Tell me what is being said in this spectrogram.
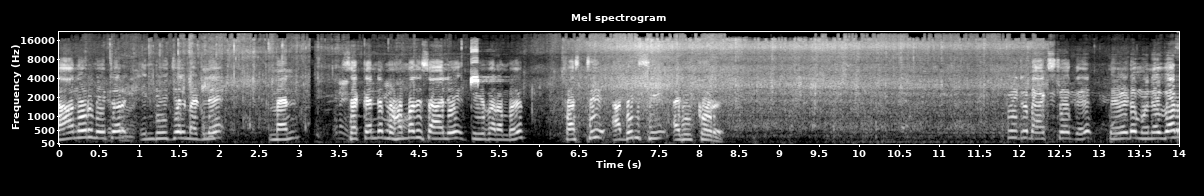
നാനൂറ് metre individual medley men second Muhammad Sali Kizhuparamba first Abin C Areekode. Metre backstroke third Munavar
